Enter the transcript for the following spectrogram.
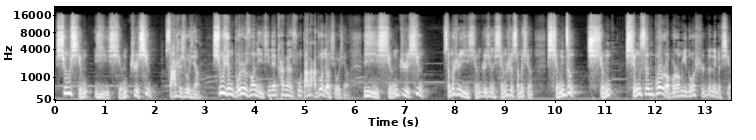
修行以行治性。啥是修行？修行不是说你天天看看书、打打坐叫修行，以行治性。什么是以行治性？行是什么行？行正行行深般若波罗蜜多时的那个行，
